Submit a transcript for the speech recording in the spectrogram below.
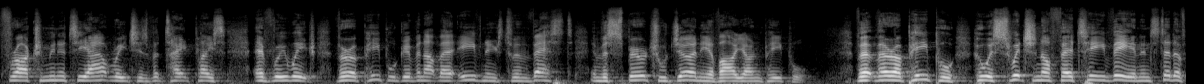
for our community outreaches that take place every week. There are people giving up their evenings to invest in the spiritual journey of our young people. That there are people who are switching off their TV and instead of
